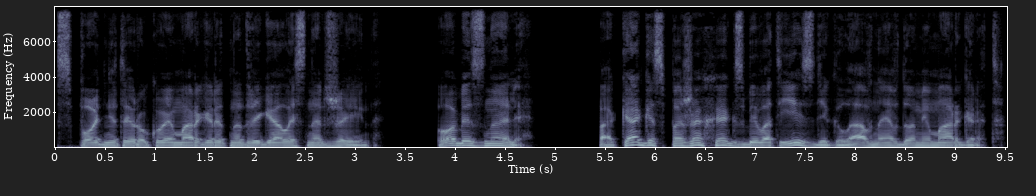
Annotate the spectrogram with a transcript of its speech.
С поднятой рукой Маргарет надвигалась на Джейн. Обе знали. Пока госпожа Хэксби в отъезде, главное в доме Маргарет.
